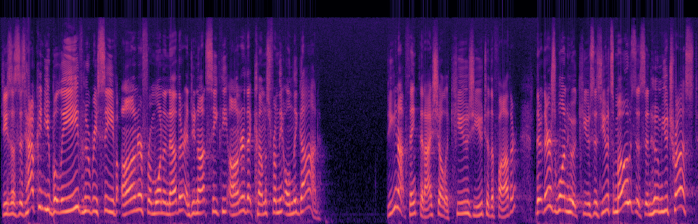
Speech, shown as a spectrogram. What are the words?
Jesus says, How can you believe who receive honor from one another and do not seek the honor that comes from the only God? Do you not think that I shall accuse you to the Father? There, there's one who accuses you. It's Moses in whom you trust.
